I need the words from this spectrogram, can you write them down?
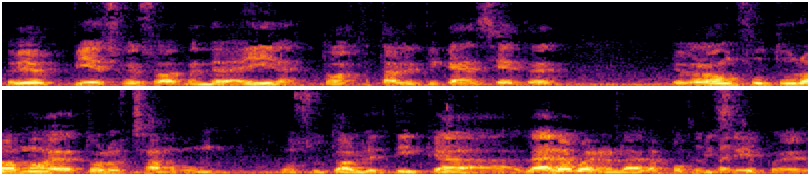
Pero yo pienso que eso va a atender ahí, las- todas estas tableticas de 7. Yo creo que en un futuro vamos a ver todos los chamos con, con su tabletica. La era, bueno, la era post Supuesto. sí, pues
